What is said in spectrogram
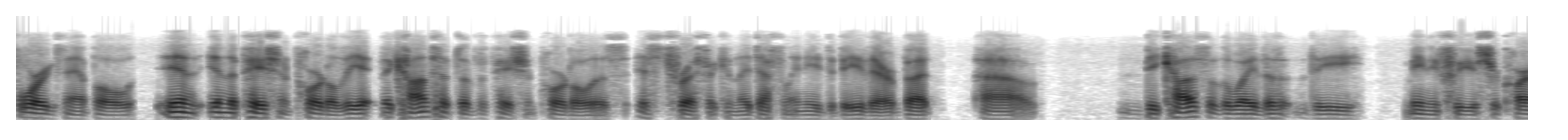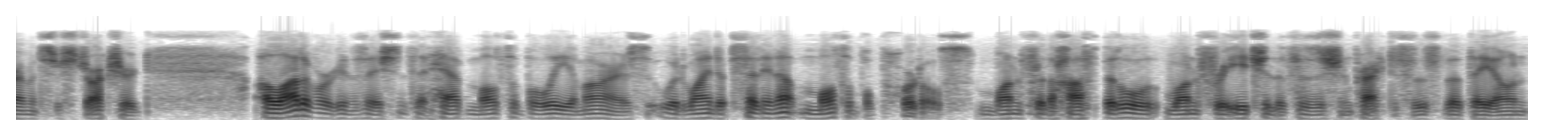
for example, in, in the patient portal, the, the concept of the patient portal is, is terrific and they definitely need to be there. But uh, because of the way the, the meaningful use requirements are structured, a lot of organizations that have multiple EMRs would wind up setting up multiple portals, one for the hospital, one for each of the physician practices that they own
